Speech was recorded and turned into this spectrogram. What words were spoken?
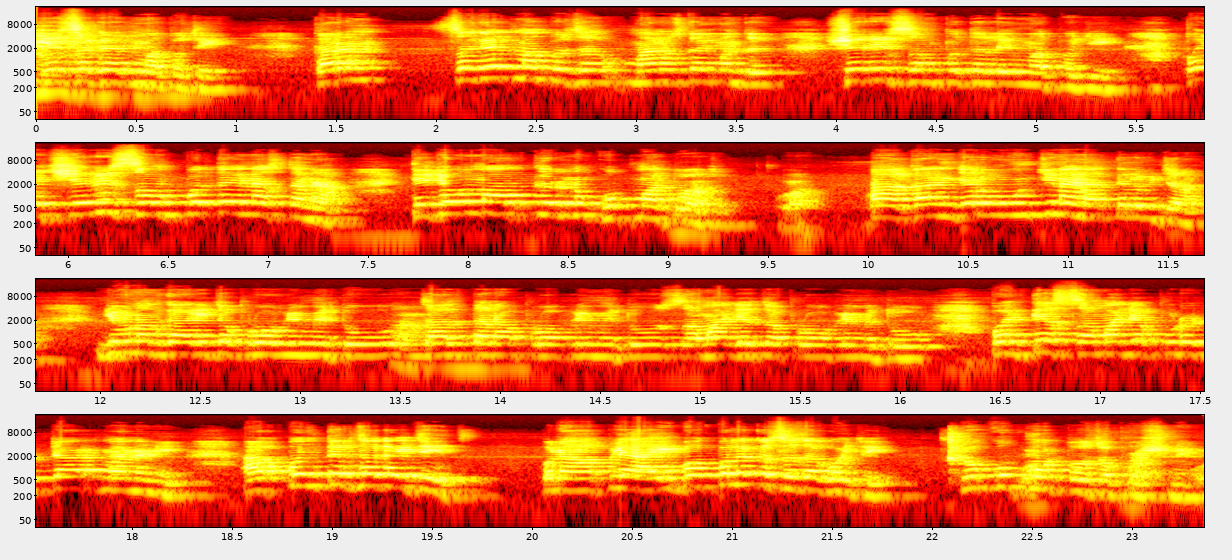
हे सगळ्यात महत्वाचं आहे कारण सगळ्यात महत्वाचं माणूस काय म्हणतं शरीर संपत लय महत्वाची पण शरीर संपत नसताना त्याच्यावर मात करणं खूप महत्वाचं वा. हा कारण ज्याला उंची नाही ना त्याला विचारा जीवनात गाडीचा प्रॉब्लेम येतो हा. चालताना प्रॉब्लेम येतो समाजाचा प्रॉब्लेम येतो पण त्या समाजापुढे टाट मानाने आपण तर जगायचेच पण आपल्या आई बापाला कसं जगवायचे तो खूप महत्त्वाचा प्रश्न आहे.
